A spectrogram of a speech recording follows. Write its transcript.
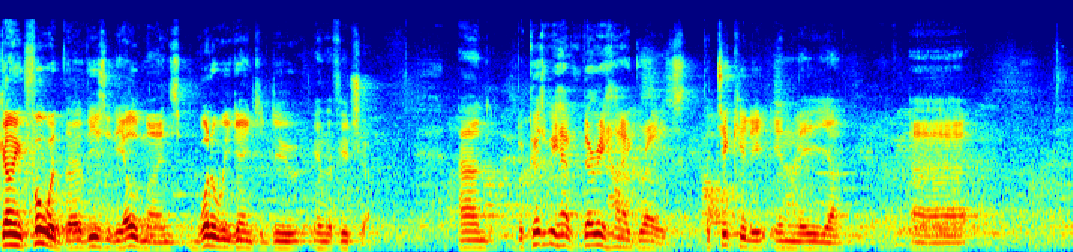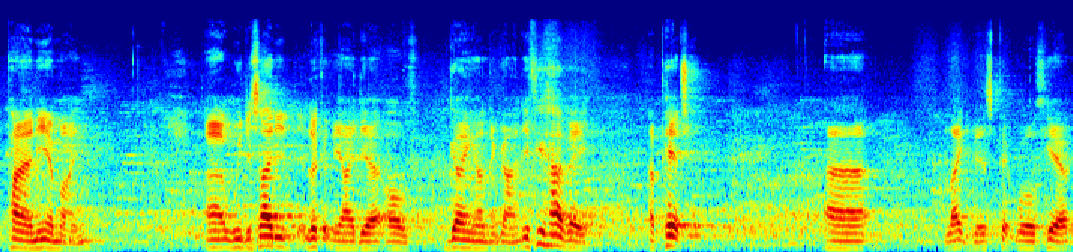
going forward, though, these are the old mines. What are we going to do in the future? And because we have very high grades, particularly in the uh, uh, Pioneer mine, uh, we decided to look at the idea of going underground. If you have a, a pit uh, like this, pit walls here,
